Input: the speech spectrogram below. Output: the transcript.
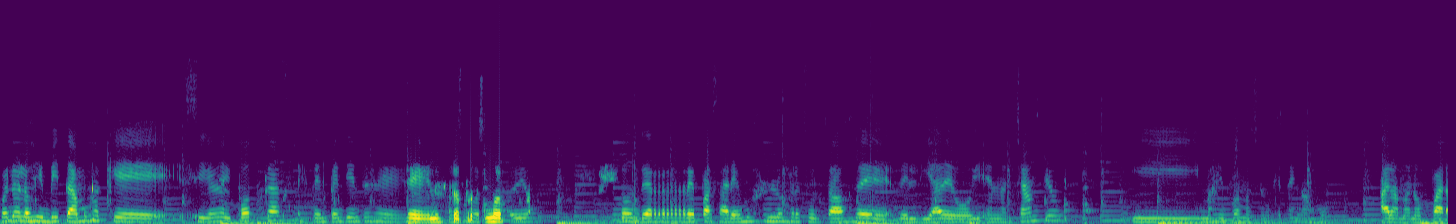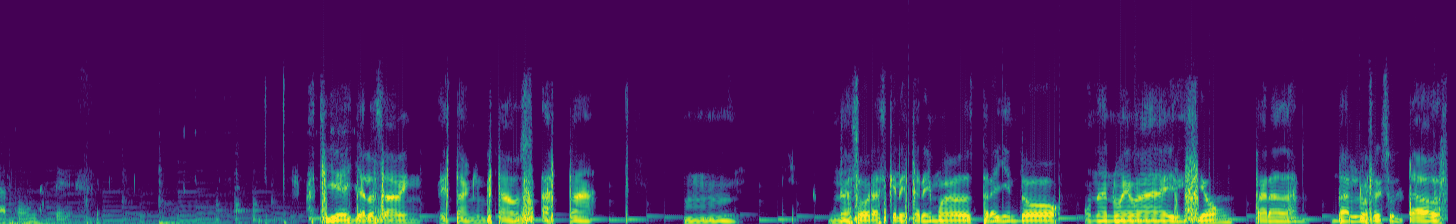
Bueno, los invitamos a que sigan el podcast, estén pendientes de, nuestro próximo episodio donde repasaremos los resultados del día de hoy en la Champions y más información que tengamos a la mano para todos ustedes. Así es, ya lo saben, están invitados hasta mm, unas horas que le estaremos trayendo una nueva edición para dar los resultados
